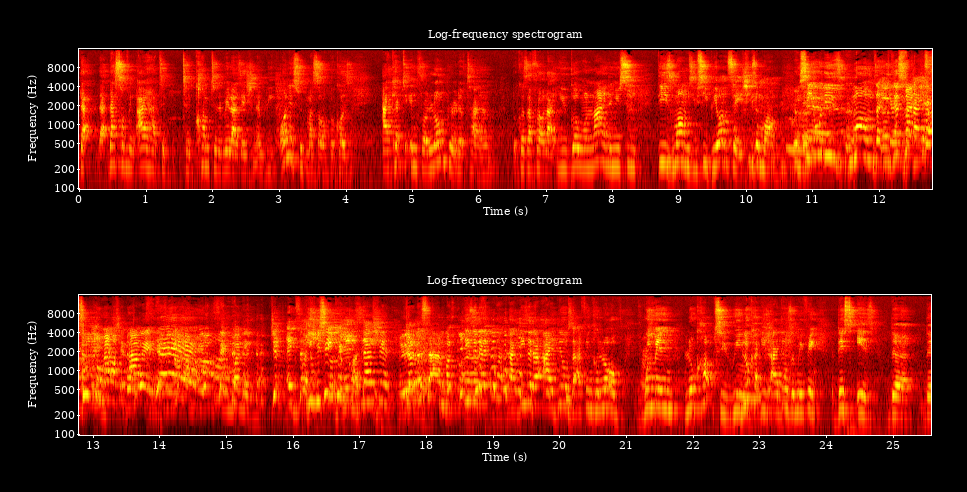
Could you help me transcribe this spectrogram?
that that that's something I had to, to come to the realization and be honest with myself because I kept it in for a long period of time because I felt like you go online and you see these mums, you see Beyonce, she's a mum. You see all these mums that you just like super mums. Beyonce money. Ju- Exactly. You see Kim Kardashian. Do you understand? But these are the like, these are the ideals that I think a lot of women look up to. We look at these ideals and we think this is the the,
